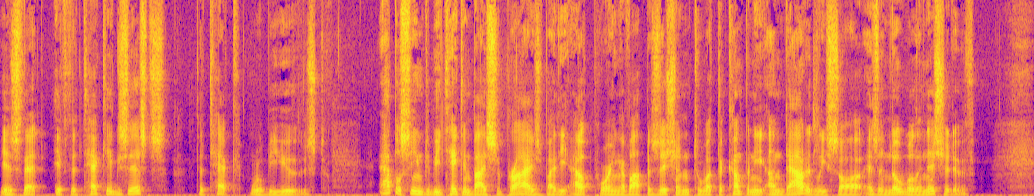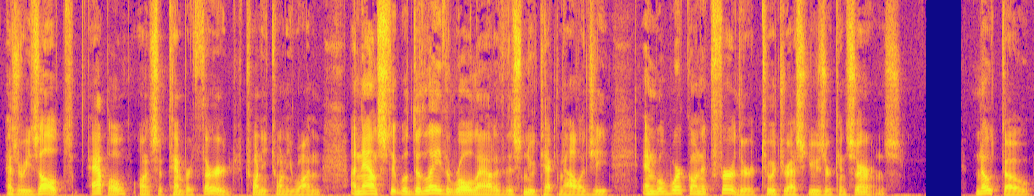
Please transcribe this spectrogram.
is that if the tech exists, the tech will be used. Apple seemed to be taken by surprise by the outpouring of opposition to what the company undoubtedly saw as a noble initiative. As a result, Apple, on September 3, 2021, announced it will delay the rollout of this new technology and will work on it further to address user concerns. Note, though,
